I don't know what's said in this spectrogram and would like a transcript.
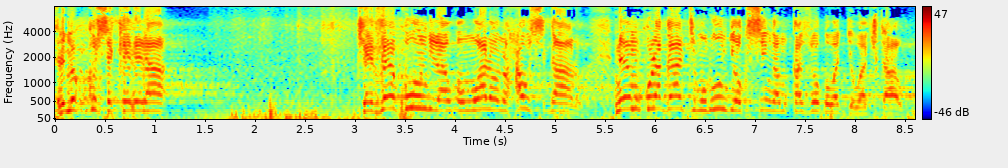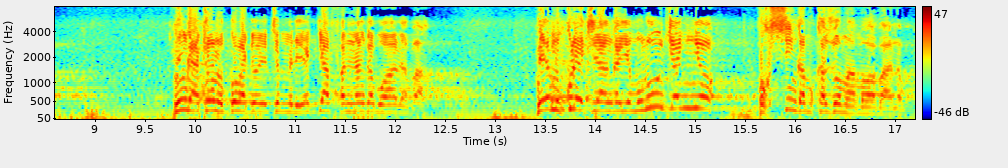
Ereme kukusekerera. Kyeva ekundira omuwala ono hausigaalo nemukulaga nti mulungi okusinga mukazi ogwo wajje wakitaawe naye nga ate ono gobadde oleeta emmere yajja afaananga bwalaba. Naye mukuleeteranga ye mulungi ennyo okusinga mukazi omaama w'abaana bwe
